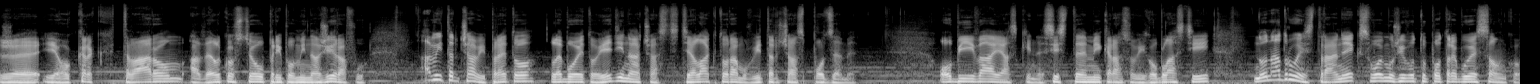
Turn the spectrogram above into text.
že jeho krk tvárom a veľkosťou pripomína žirafu, a vytrčavý preto, lebo je to jediná časť tela, ktorá mu vytrča z podzeme. Obýva jaskinné systémy krasových oblastí, no na druhej strane k svojmu životu potrebuje slnko.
